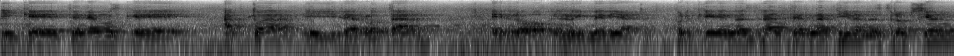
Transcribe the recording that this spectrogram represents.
y que tenemos que actuar y derrotar en en lo inmediato, porque nuestra alternativa, nuestra opción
